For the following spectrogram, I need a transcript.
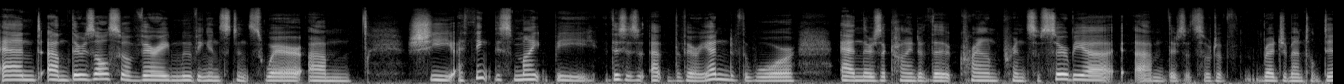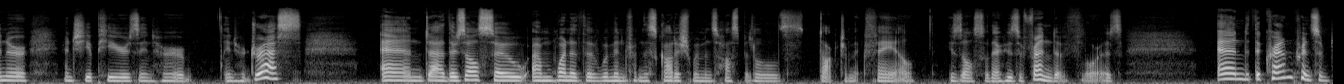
And um, there's also a very moving instance where um, she, I think this might be, this is at the very end of the war, and there's a kind of the crown prince of Serbia. Um, there's a sort of regimental dinner, and she appears in her in her dress. And uh, there's also um, one of the women from the Scottish Women's Hospitals, Dr. MacPhail, is also there, who's a friend of Flora's. And the Crown Prince of,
